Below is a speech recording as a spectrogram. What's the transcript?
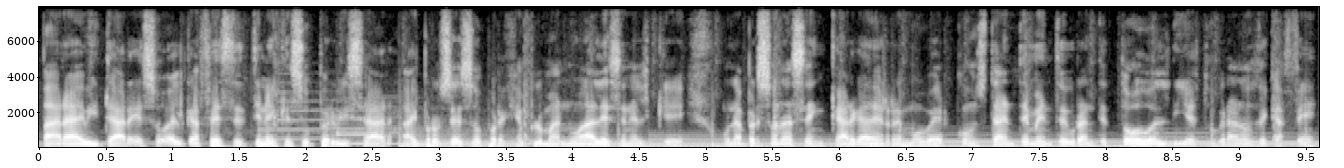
Para evitar eso, el café se tiene que supervisar. Hay procesos, por ejemplo, manuales en el que una persona se encarga de remover constantemente durante todo el día estos granos de café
